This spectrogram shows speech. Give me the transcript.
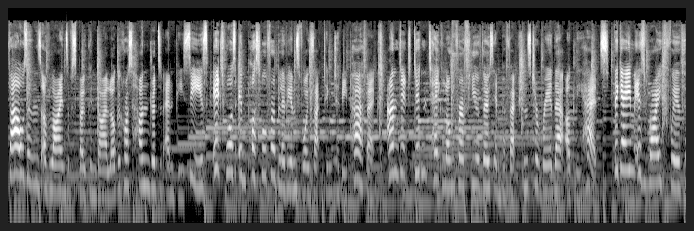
thousands of lines of spoken dialogue across hundreds of NPCs, it was impossible for Oblivion's voice acting to be perfect, and it didn't take long for a few of those imperfections to rear their ugly heads. The game is rife with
